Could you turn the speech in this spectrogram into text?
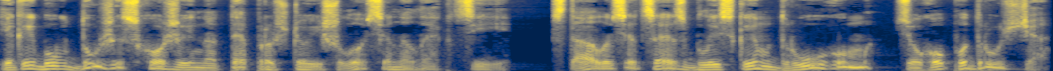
який був дуже схожий на те, про що йшлося на лекції. Сталося це з близьким другом цього подружжя.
